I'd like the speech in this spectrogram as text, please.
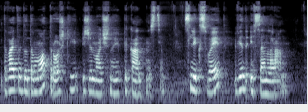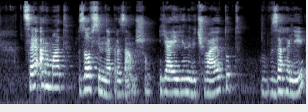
Давайте додамо трошки жіночної пікантності. Sleek Suede від Yves Saint Laurent. Це аромат зовсім не про замшу. Я її не відчуваю тут взагалі.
